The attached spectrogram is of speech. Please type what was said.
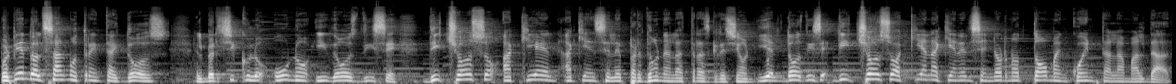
Volviendo al Salmo 32, el versículo 1 y 2 dice, dichoso a quien a quien se le perdona la transgresión. Y el 2 dice, dichoso a quien a quien el Señor no toma en cuenta la maldad.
